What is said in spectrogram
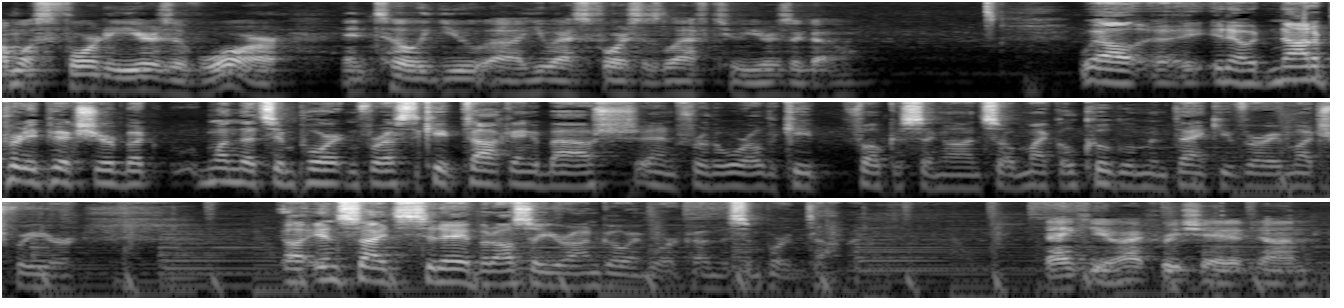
almost 40 years of war until U, uh, U.S. forces left two years ago. Well, uh, you know, not a pretty picture, but one that's important for us to keep talking about and for the world to keep focusing on. So, Michael Kugelman, thank you very much for your uh, insights today, but also your ongoing work on this important topic. Thank you. I appreciate it, John.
